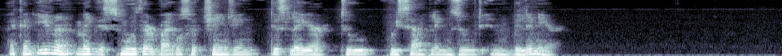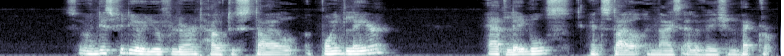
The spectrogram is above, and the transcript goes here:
I can even make this smoother by also changing this layer to resampling zoomed in bilinear. So in this video you've learned how to style a point layer, add labels and style a nice elevation backdrop.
